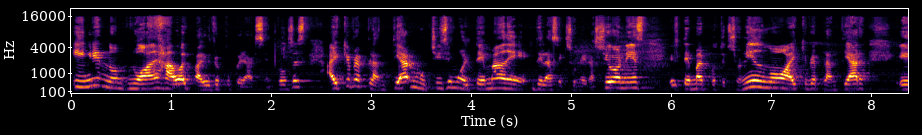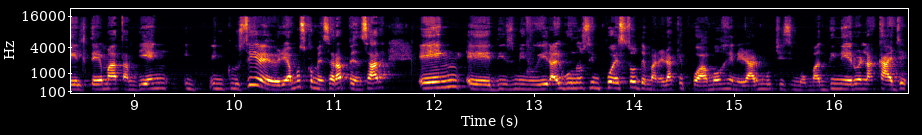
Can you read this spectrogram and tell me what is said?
y no, no, ha dejado al país recuperarse. Entonces hay que replantear muchísimo el tema de, de las exoneraciones, el tema del proteccionismo, hay que replantear el tema también, inclusive deberíamos comenzar a pensar en disminuir algunos impuestos de manera que podamos generar muchísimo más dinero en la calle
